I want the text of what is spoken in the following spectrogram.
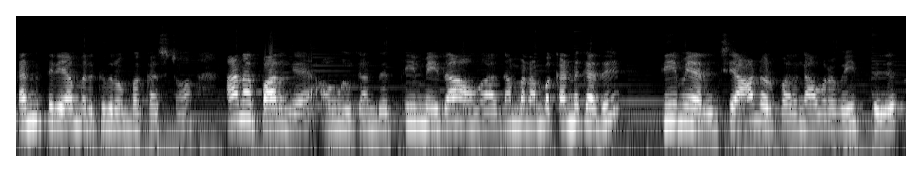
கண் தெரியாமல் இருக்குது ரொம்ப கஷ்டம். ஆனால் பாருங்கள் அவங்களுக்கு அந்த தீமை தான் அவங்க நம்ம நம்ம கண்ணுக்கு அது தீமையாக இருந்துச்சு. ஆண்டவர் பாருங்கள் அவரை வைத்து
